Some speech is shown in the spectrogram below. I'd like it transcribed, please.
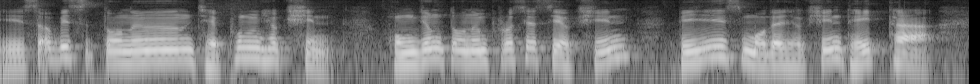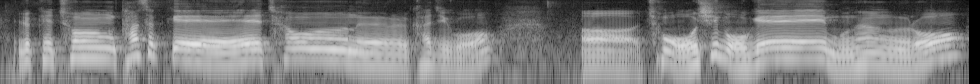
이 서비스 또는 제품 혁신, 공정 또는 프로세스 혁신, 비즈니스 모델 혁신, 데이터 이렇게 총 다섯 개의 차원을 가지고 어, 총 55개의 문항으로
